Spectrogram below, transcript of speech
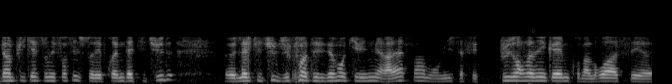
d'implication défensive, soit des problèmes d'attitude. Euh, L'altitude, je pointe évidemment Kevin Miralas. Hein. Bon, lui, ça fait plusieurs années quand même qu'on a le droit à ces, euh,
